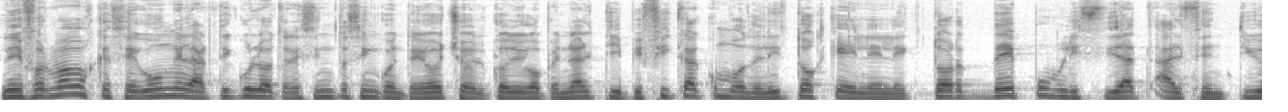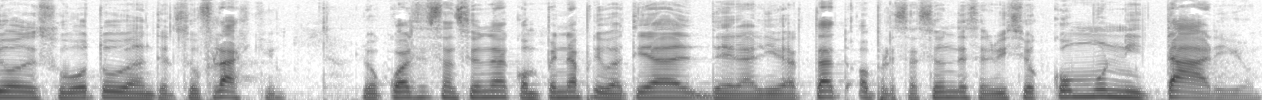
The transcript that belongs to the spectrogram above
Le informamos que según el artículo 358 del Código Penal tipifica como delito que el elector dé publicidad al sentido de su voto durante el sufragio, lo cual se sanciona con pena privativa de la libertad o prestación de servicio comunitario.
